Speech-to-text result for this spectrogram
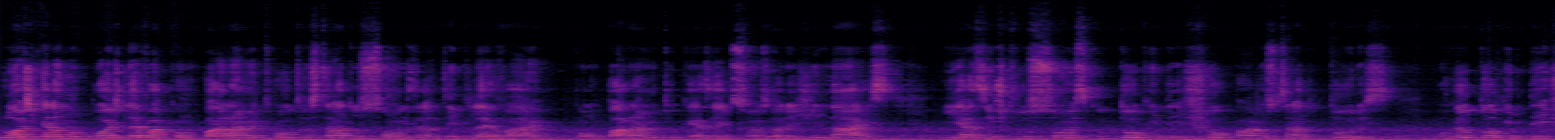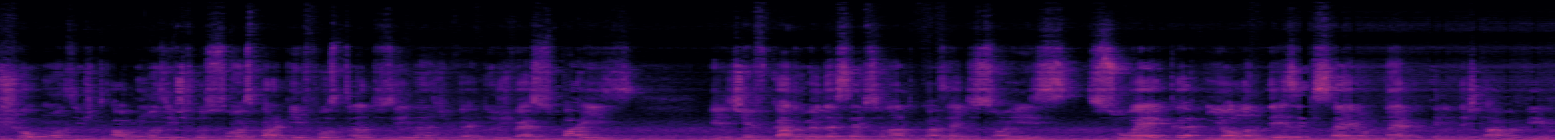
lógico que ela não pode levar como parâmetro outras traduções, ela tem que levar como parâmetro que as edições originais e as instruções que o Tolkien deixou para os tradutores. Porque o Tolkien deixou algumas, instru- algumas instruções para quem fosse traduzir nos diversos países. Ele tinha ficado meio decepcionado com as edições sueca e holandesa que saíram na época que ele ainda estava vivo.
